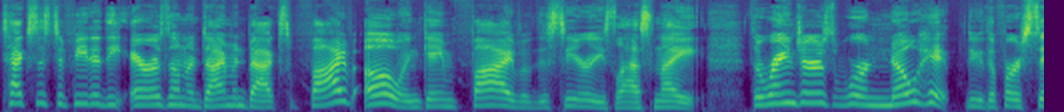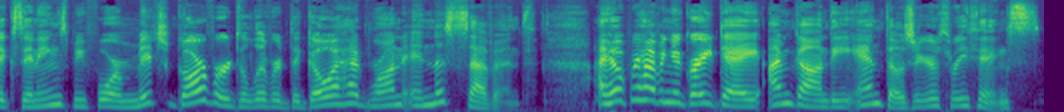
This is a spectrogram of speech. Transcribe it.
Texas defeated the Arizona Diamondbacks 5 0 in Game 5 of the series last night. The Rangers were no hit through the first six innings before Mitch Garver delivered the go ahead run in the seventh. I hope you're having a great day. I'm Gandhi, and those are your three things.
